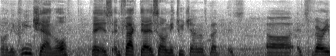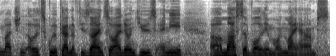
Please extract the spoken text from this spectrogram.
on the clean channel. There is, in fact, there is only two channels, but it's uh, it's very much an old school kind of design, so I don't use any uh, master volume on my amps.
